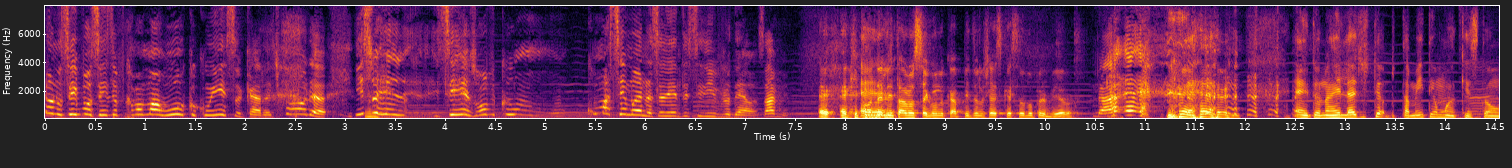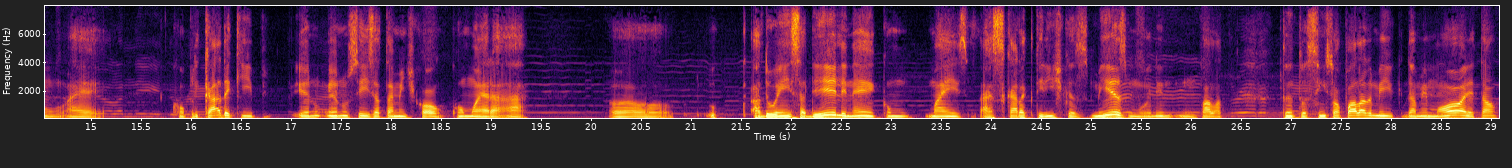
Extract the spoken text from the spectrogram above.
Eu não sei vocês, eu ficava maluco com isso, cara. Tipo, olha, isso re- se resolve com, com uma semana você lendo esse livro dela, sabe? É, é que quando É. ele tá no segundo capítulo já esqueceu do primeiro. Ah, É, É, então na realidade te- também tem uma questão é, complicada que eu, não- eu não sei exatamente qual, como era a, a, a doença dele, né? Como, mas as características mesmo, ele não fala tanto assim, só fala meio da memória e tal.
